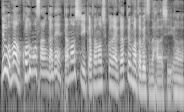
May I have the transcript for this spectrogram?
でもまあ子供さんがね、楽しいか楽しくないかってまた別の話。うん。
